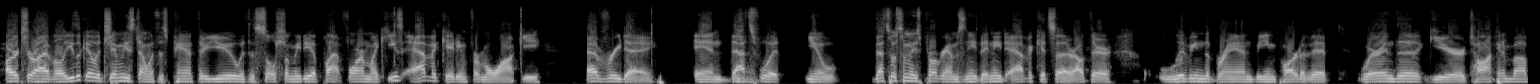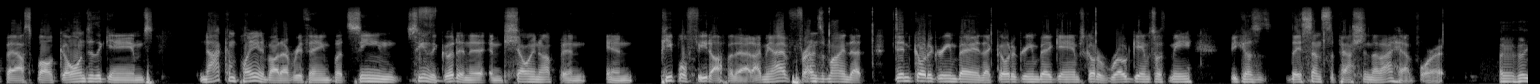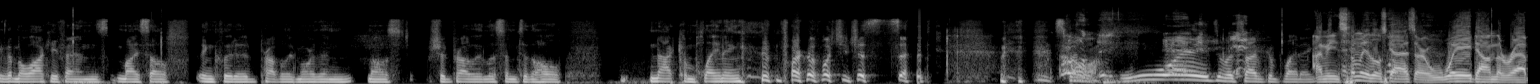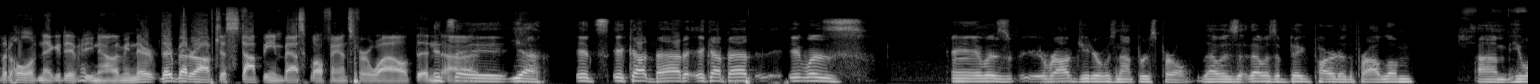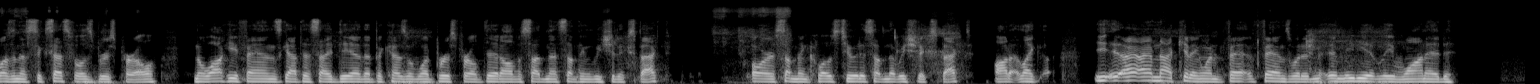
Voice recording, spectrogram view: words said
arch rival, you look at what Jimmy's done with his Panther U with his social media platform. Like he's advocating for Milwaukee every day, and that's what you know. That's what some of these programs need. They need advocates that are out there living the brand, being part of it, wearing the gear, talking about basketball, going to the games, not complaining about everything, but seeing seeing the good in it and showing up and and people feed off of that. I mean, I have friends of mine that didn't go to Green Bay that go to Green Bay games, go to road games with me because they sense the passion that I have for it. I think the Milwaukee fans, myself included, probably more than most, should probably listen to the whole not complaining part of what you just said. Spend Oh, way too much time complaining. I mean, some of those guys are way down the rabbit hole of negativity now. I mean, they're they're better off just stop being basketball fans for a while than it's uh, a yeah. It's it got bad. It got bad. It was it was Rob Jeter was not Bruce Pearl. That was that was a big part of the problem. Um, he wasn't as successful as Bruce Pearl. Milwaukee fans got this idea that because of what Bruce Pearl did, all of a sudden that's something we should expect, or something close to it is something that we should expect. Like, I, I'm not kidding. When fa- fans would im- immediately wanted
